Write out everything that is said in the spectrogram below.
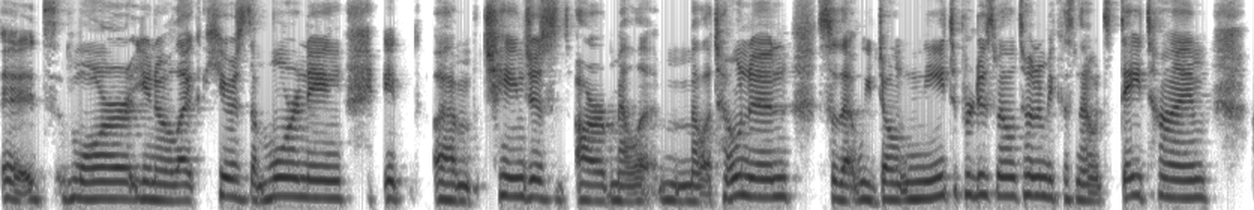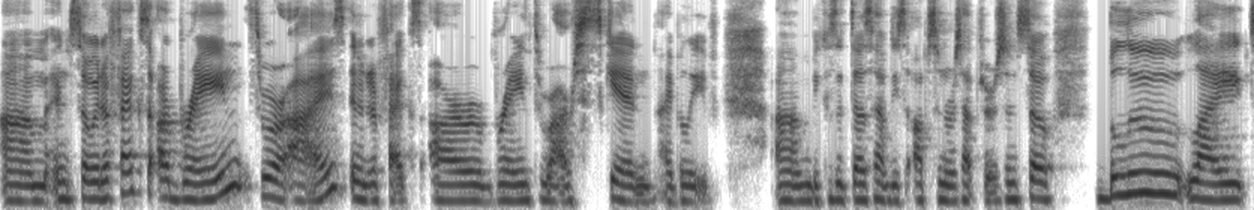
it's more you know like here's the morning. It um, changes our mel- melatonin so that we don't need to produce melatonin because now it's daytime, um, and so it affects our brain through our eyes and it affects our brain through our skin. I believe um, because it does have these opsin receptors, and so blue light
